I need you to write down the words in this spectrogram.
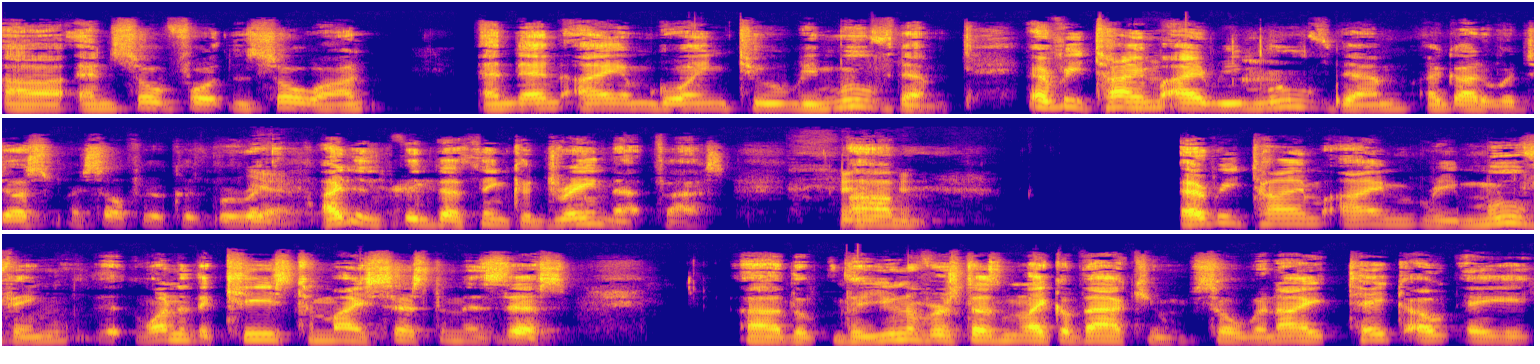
uh, and so forth and so on, and then I am going to remove them. Every time hmm I remove them, I got to adjust myself here because we're. Right. Yeah. I didn't think that thing could drain that fast. Um, every time I'm removing, one of the keys to my system is this uh, the the universe doesn't like a vacuum. So when I take out a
